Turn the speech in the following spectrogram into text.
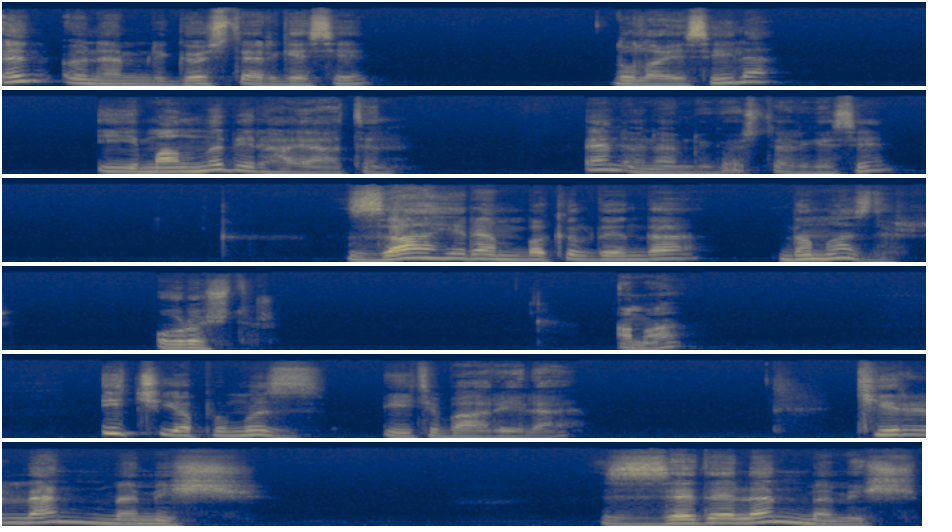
en önemli göstergesi dolayısıyla imanlı bir hayatın en önemli göstergesi zahiren bakıldığında namazdır, oruçtur. Ama iç yapımız itibariyle kirlenmemiş, zedelenmemiş,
